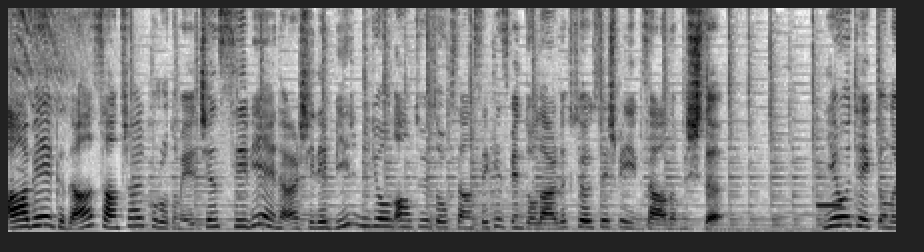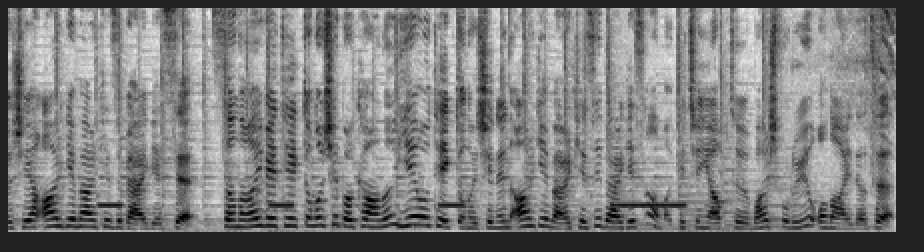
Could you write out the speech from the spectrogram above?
AB Gıda, santral kurulumu için CV Enerji ile 1 milyon 698 bin dolarlık sözleşme imzalamıştı. Yeoteknolojiye ARGE Merkezi belgesi. Sanayi ve Teknoloji Bakanlığı Yeoteknoloji'nin ARGE Merkezi belgesi almak için yaptığı başvuruyu onayladı.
